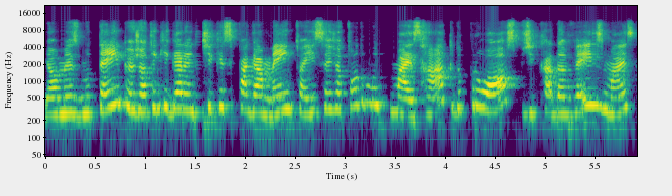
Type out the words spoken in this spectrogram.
E ao mesmo tempo, eu já tenho que garantir que esse pagamento aí seja todo muito mais rápido para o hóspede, cada vez mais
